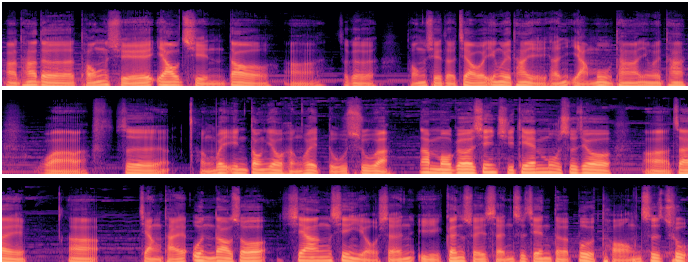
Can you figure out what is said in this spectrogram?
啊他的同学邀请到啊这个同学的教会，因为他也很仰慕他，因为他哇是很会运动又很会读书啊。那某个星期天，牧师就啊在啊讲台问到说，相信有神与跟随神之间的不同之处。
